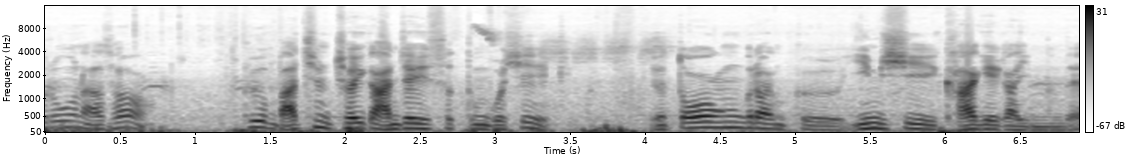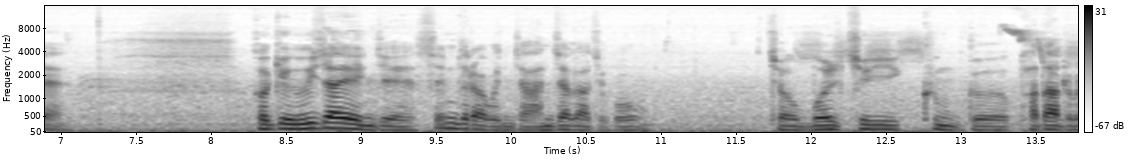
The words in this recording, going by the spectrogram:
그러고 나서 그 마침 저희가 앉아 있었던 곳이 이 동그란 그 임시 가게가 있는데 거기 의자에 이제 스님들하고 이제 앉아가지고 저 멀찌큼 그 바다를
